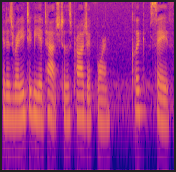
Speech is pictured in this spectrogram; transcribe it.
It is ready to be attached to this project form. Click Save.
